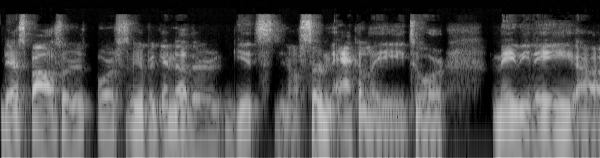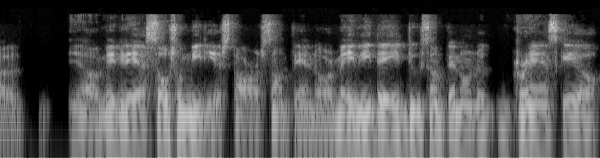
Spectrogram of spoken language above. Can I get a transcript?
their spouse or or significant other gets you know certain accolades or maybe they uh you know maybe they're a social media star or something or maybe they do something on a grand scale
